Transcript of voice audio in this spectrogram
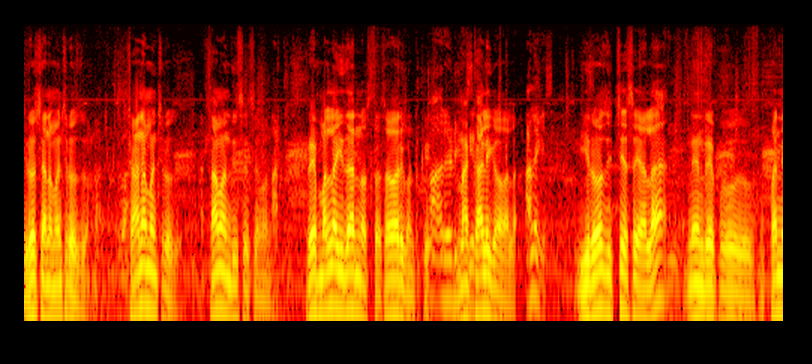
ఈరోజు చాలా మంచి రోజు. చాలా మంచి రోజు. సామాన్ తీసేసేమన్నా రేపు మళ్ళీ ఈ దారిని వస్తా సవారి గుంటకి నాకు ఖాళీ కావాలా? అలాగే సార్. ఈ రోజు ఇచ్చేసేయాలా? నేను రేపు పని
